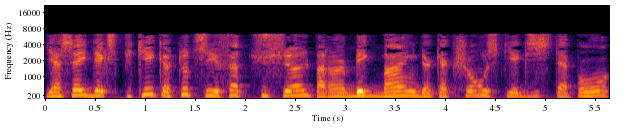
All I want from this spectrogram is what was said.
ils essayent d'expliquer que tout s'est fait tout seul par un Big Bang de quelque chose qui n'existait pas,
